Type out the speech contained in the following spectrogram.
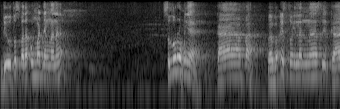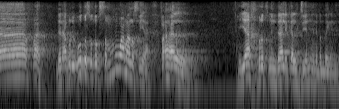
diutus pada umat yang mana? Seluruhnya. Kafah. Babu'itsu ilan nasi kafah. Dan aku diutus untuk semua manusia. Fahal yakhruj min dzalikal jin ini penting ini.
